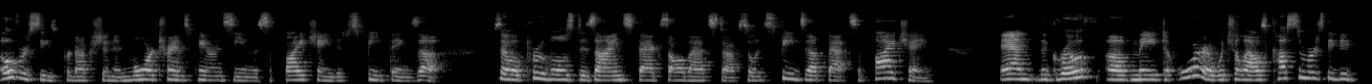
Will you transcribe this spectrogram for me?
overseas production and more transparency in the supply chain to speed things up. So approvals, design specs, all that stuff. So it speeds up that supply chain. And the growth of made to order, which allows customers the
